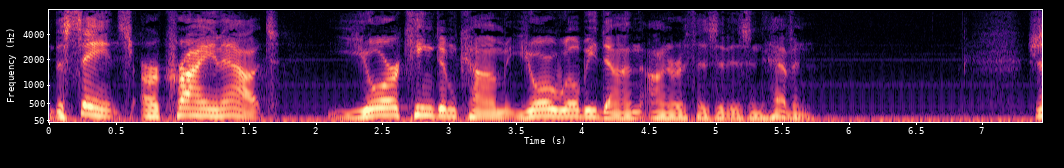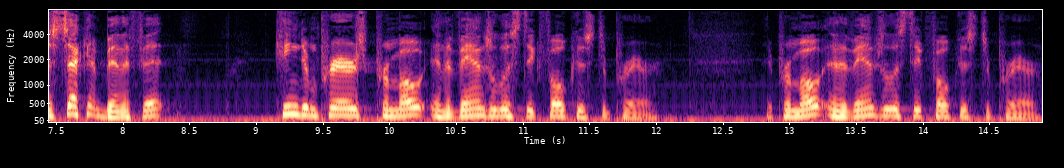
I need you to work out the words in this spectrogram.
the saints are crying out, Your kingdom come, your will be done on earth as it is in heaven. There's a second benefit. Kingdom prayers promote an evangelistic focus to prayer. They promote an evangelistic focus to prayer.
